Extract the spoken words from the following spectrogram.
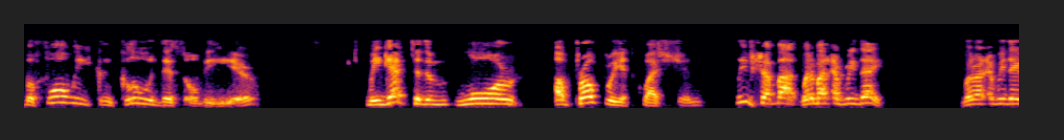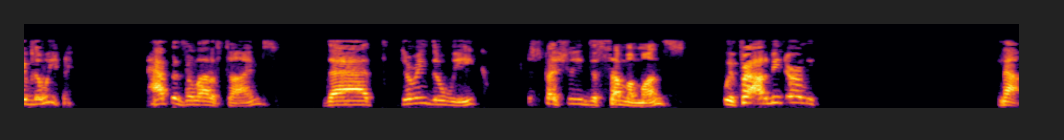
before we conclude this over here, we get to the more appropriate question, leave Shabbat. What about every day? What about every day of the week? It happens a lot of times that during the week, especially in the summer months, we pray out to meet early. Now,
